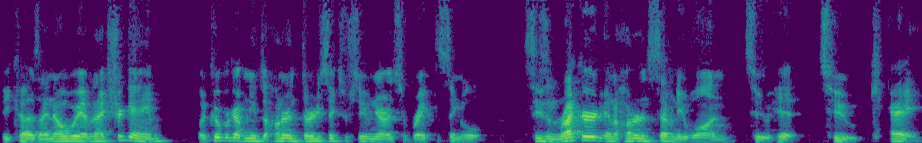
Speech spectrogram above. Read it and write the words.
because I know we have an extra game, but Cooper Kupp needs 136 receiving yards to break the single season record and 171 to hit 2K.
